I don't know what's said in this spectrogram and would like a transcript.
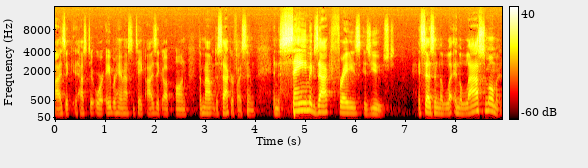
Isaac has to, or Abraham has to take Isaac up on the mountain to sacrifice him. And the same exact phrase is used. It says in the, in the last moment,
